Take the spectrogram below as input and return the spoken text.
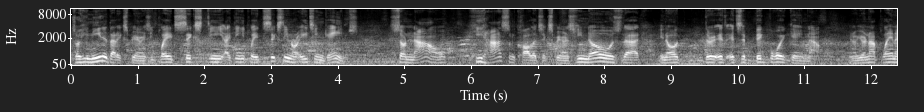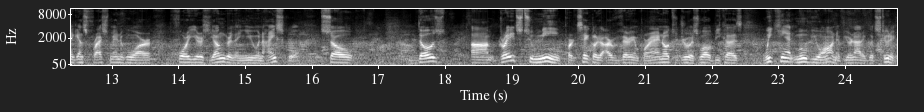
So he needed that experience. He played 16, I think he played 16 or 18 games. So now he has some college experience. He knows that you know there, it, it's a big boy game now. You know, you're not playing against freshmen who are four years younger than you in high school. So those um, grades to me particularly are very important. I know to Drew as well because we can't move you on if you're not a good student.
